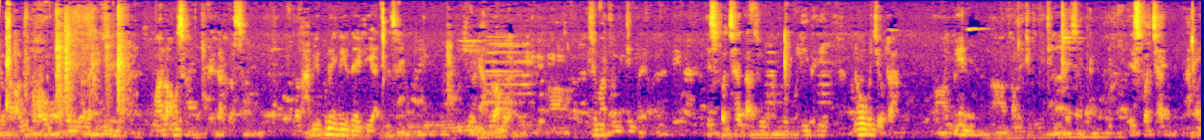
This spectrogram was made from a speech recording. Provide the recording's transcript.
एउटा भएकोले गर्दाखेरि उहाँहरू आउँछ भेटघाट गर्छ। तर हामीले कुनै निर्णय लिइहालेको छैनौँ किनभने हाम्रो अब हिजो मात्र मिटिङ भयो। त्यस पश्चात आज हाम्रो भोलि फेरि नौ बजी एउटा हाम्रो मेन कमिटीको मिटिङ हुँदैछ। त्यस पश्चात हामी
